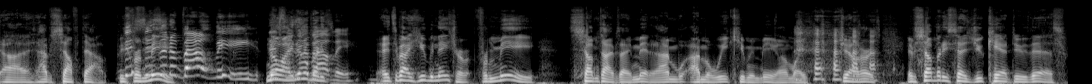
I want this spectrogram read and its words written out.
uh, have self doubt? This For me, isn't about me. no, I know, about it's, me. it's about human nature. For me, sometimes I admit it. I'm I'm a weak human being. I'm like Jalen Hurts. If somebody says you can't do this,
